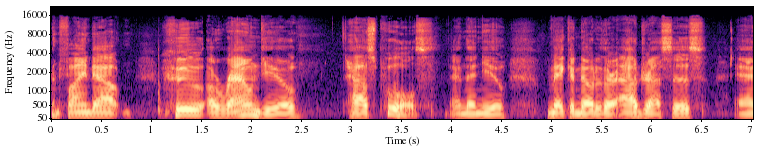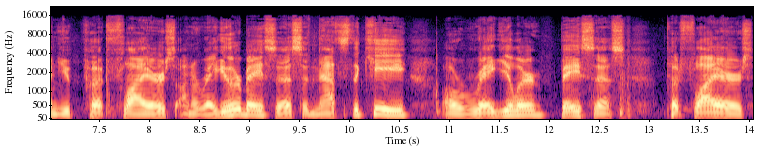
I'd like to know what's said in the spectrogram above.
and find out who around you has pools. And then you make a note of their addresses and you put flyers on a regular basis. And that's the key a regular basis. Put flyers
